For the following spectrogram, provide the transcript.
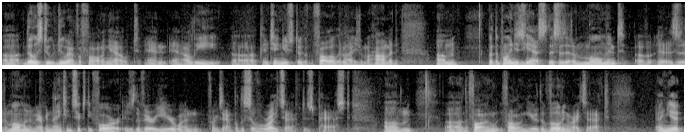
Uh, those two do have a falling out, and, and Ali uh, uh, continues to follow Elijah Muhammad. Um, but the point is, yes, this is at a moment of uh, this is at a moment in America. 1964 is the very year when, for example, the Civil Rights Act is passed. Um, uh, the following following year, the Voting Rights Act, and yet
